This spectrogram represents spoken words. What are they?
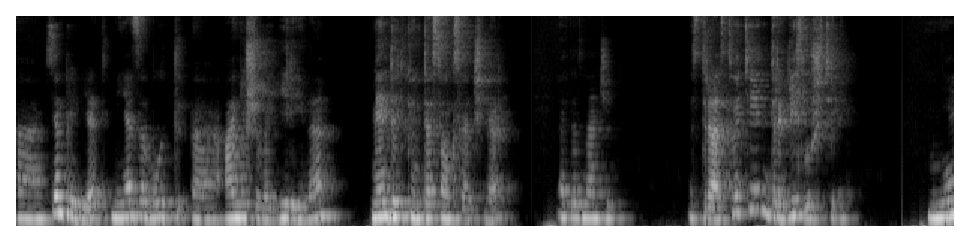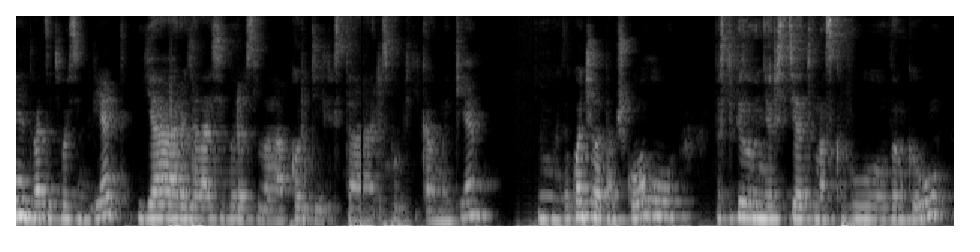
А, всем привет. Меня зовут а, Анюшева Ирина. Мендут Сачнер. Это значит «Здравствуйте, дорогие слушатели». Мне 28 лет. Я родилась и выросла в городе Элиста, Республики Калмыкия. Закончила там школу, поступила в университет в Москву, в МГУ,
